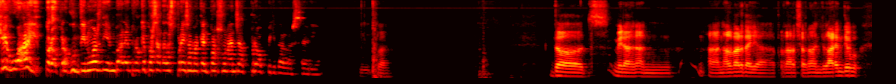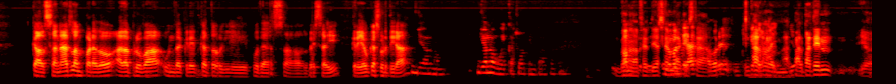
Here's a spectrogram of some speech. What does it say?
que guai! Però, però continues dient, vale, però què passarà després amb aquell personatge propi de la sèrie? Clar. Doncs, mira, en, en Albert deia, parlava això, no? En Yularen diu que el Senat, l'emperador, ha d'aprovar un decret que atorgui poders al BSI. Creieu que sortirà? Jo no. Jo no vull que surtin Palpatine. Bueno, de fet, ja sembla que està... A veure, tinc que El, tornar a el, el. Palpatine, jo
